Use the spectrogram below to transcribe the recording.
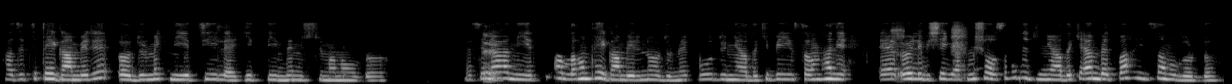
Hazreti Peygamber'i öldürmek niyetiyle gittiğinde Müslüman oldu. Mesela niyeti Allah'ın peygamberini öldürmek. Bu dünyadaki bir insanın hani eğer öyle bir şey yapmış olsaydı dünyadaki en bedbaht insan olurdu.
